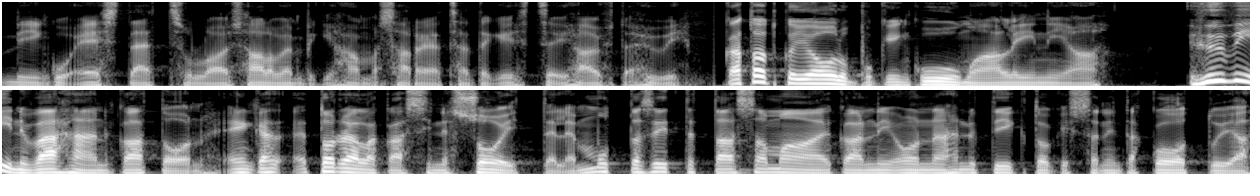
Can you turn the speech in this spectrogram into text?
niin kuin estä, että sulla olisi halvempikin hammasharja, että sä tekisit se ihan yhtä hyvin. Katotko joulupukin kuumaa linjaa? Hyvin vähän katon, enkä todellakaan sinne soittele, mutta sitten taas samaan aikaan niin on nähnyt TikTokissa niitä koottuja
